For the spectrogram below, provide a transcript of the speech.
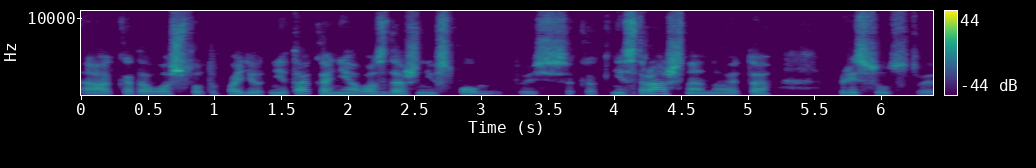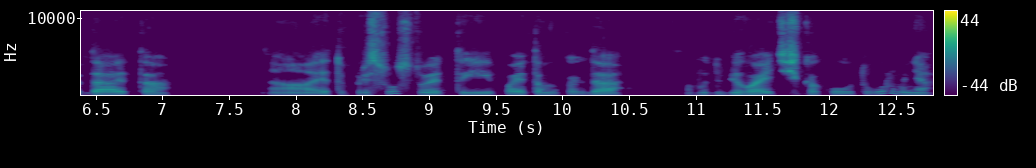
а, когда у вас что-то пойдет не так, они о вас даже не вспомнят. То есть, как не страшно, но это присутствует, да, это, а, это присутствует, и поэтому, когда вы добиваетесь какого-то уровня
